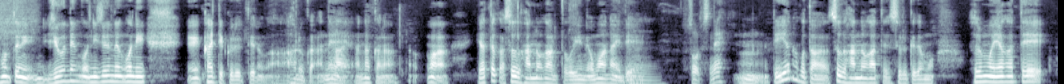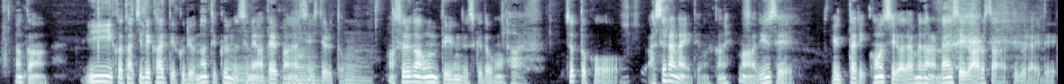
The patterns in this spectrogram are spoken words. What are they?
本当に10年後、20年後に、え帰ってくるっていうのがあるからね。はい、だから、まあ、やったからすぐ反応があるというふうに思わないで、うん、そうですね。うん。で、嫌なことはすぐ反応があったりするけども、それもやがて、なんか、いい形で帰ってくるようになってくるんですね。与えっぱなしにしてると。まあ、それが運って言うんですけども、はい、ちょっとこう、焦らないと言いますかね。まあ、人生、ゆったり、今世がダメなら来世があるさってぐらいで。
